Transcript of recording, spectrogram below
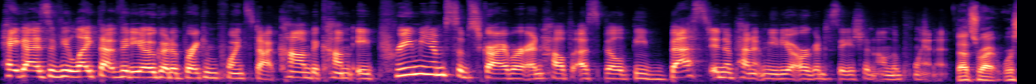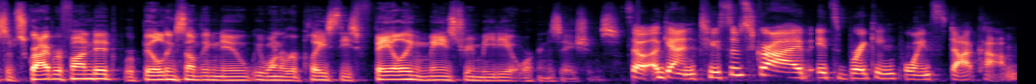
Hey guys, if you like that video, go to breakingpoints.com, become a premium subscriber and help us build the best independent media organization on the planet. That's right. We're subscriber funded. We're building something new. We want to replace these failing mainstream media organizations. So again, to subscribe, it's breakingpoints.com.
